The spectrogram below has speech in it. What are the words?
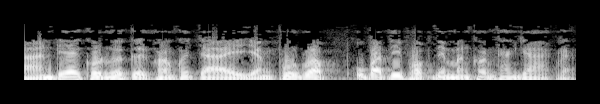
ารที่ให้คนก็เกิดความเข้าใจ อย่างพูดว่าอุปาติภพเนี่ยมันค่อนข้างยากแหละ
